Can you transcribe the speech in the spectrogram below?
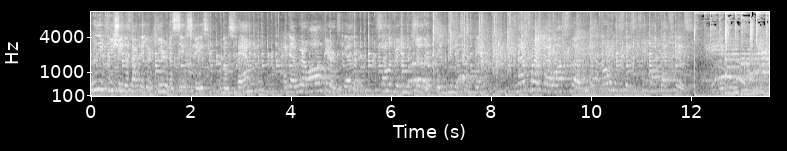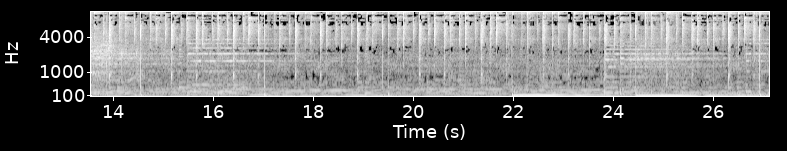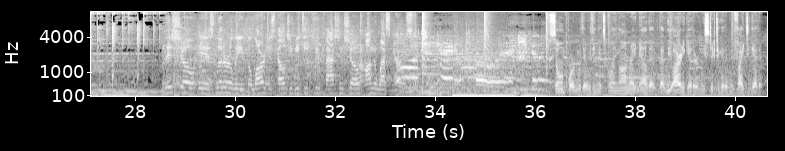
really appreciate the fact that you're here in a safe space amongst family and that we're all here together celebrating each other in unity, okay? And that's why gotta walk slow. We gotta own space, take up that space. This show is literally the largest LGBTQ fashion show on the West Coast. so important with everything that's going on right now that, that we are together and we stick together and we fight together.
